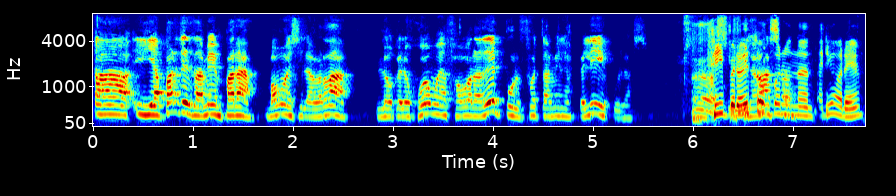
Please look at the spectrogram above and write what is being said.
Ah, y aparte también, pará, vamos a decir la verdad, lo que lo jugó muy a favor a Deadpool fue también las películas. Ah, sí, pero eso fueron anteriores. ¿eh?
